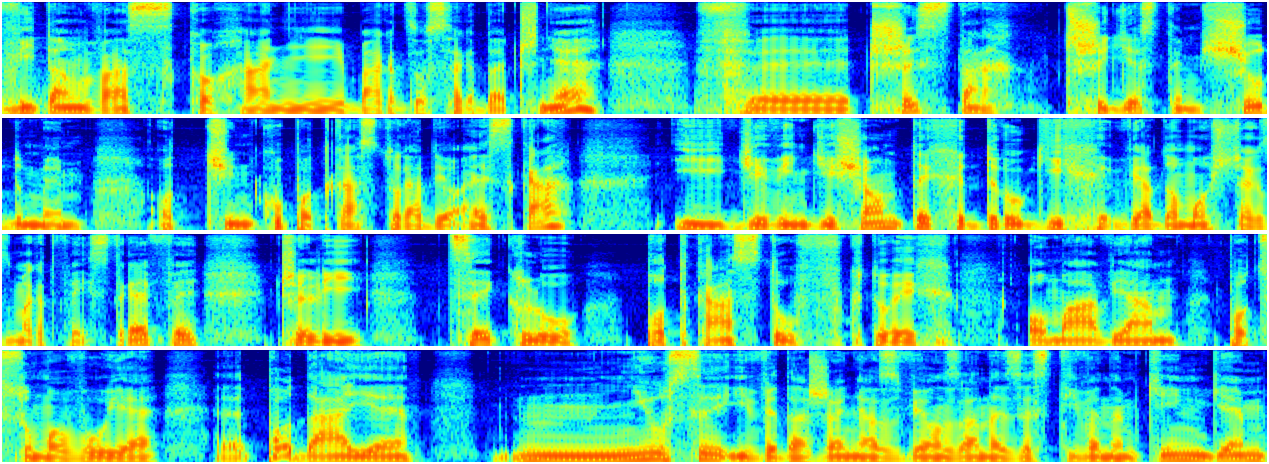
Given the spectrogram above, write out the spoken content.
Witam Was, kochani, bardzo serdecznie w 337 odcinku podcastu Radio SK i 92 wiadomościach z martwej strefy, czyli cyklu podcastów, w których omawiam, podsumowuję, e, podaję mm, newsy i wydarzenia związane ze Stephenem Kingiem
